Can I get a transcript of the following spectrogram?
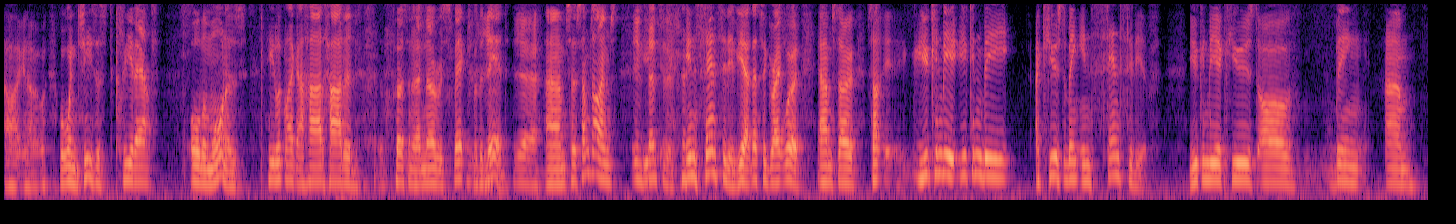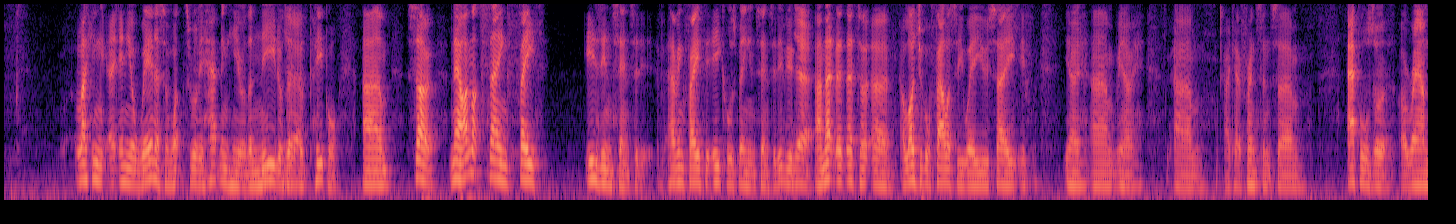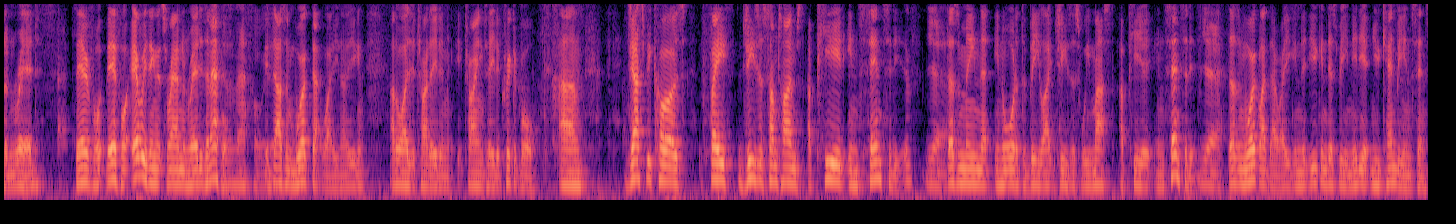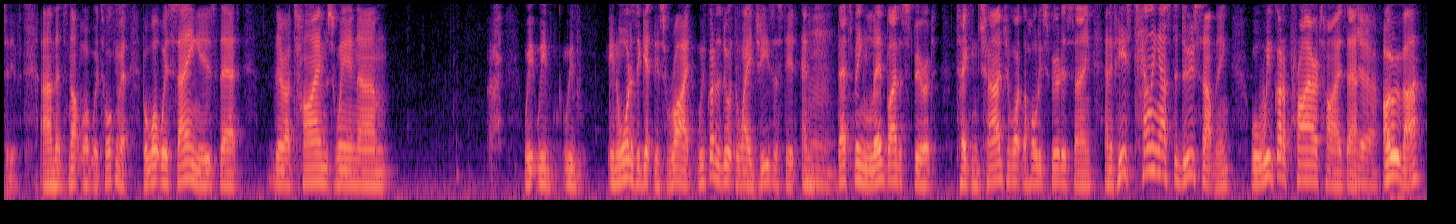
uh, you know, well, when Jesus cleared out all the mourners, he looked like a hard-hearted person who had no respect for the dead. Yeah. Um, so sometimes Insensitive. insensitive, yeah, that's a great word. Um, so, so you can be you can be accused of being insensitive. You can be accused of being um, lacking any awareness of what's really happening here or the need of the, Yeah. the people. Um, so now I'm not saying faith is insensitive. Having faith equals being insensitive. You, Yeah. And that, that that's a, a, a logical fallacy where you say if you know um, you know um, okay for instance um, apples are, are round and red. Therefore, therefore, everything that's round and red is an apple. An apple, It yeah. doesn't work that way. You know, you can. Otherwise, you're trying to eat an, trying to eat a cricket ball. Um, just because faith, Jesus sometimes appeared insensitive, Yeah. doesn't mean that in order to be like Jesus, we must appear insensitive. Yeah. doesn't work like that way. You can you can just be an idiot and you can be insensitive. Um, that's not what we're talking about. But what we're saying is that there are times when um, we, we've we've in order to get this right, we've got to do it the way Jesus did, and Hmm. that's being led by the Spirit, taking charge of what the Holy Spirit is saying. And if He's telling us to do something, well, we've got to prioritize that Yeah. over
